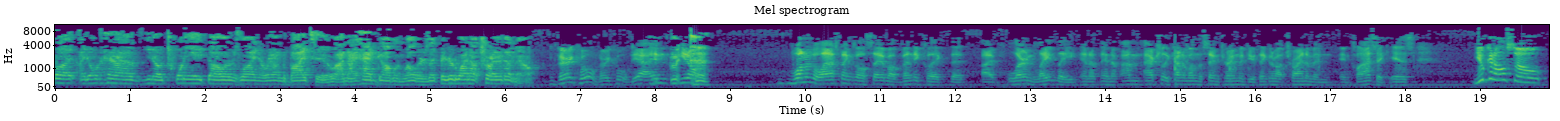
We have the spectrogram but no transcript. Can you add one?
but I don't have, you know, $28 lying around to buy to, and I had Goblin Welders. I figured why not try them out? Now? Very cool, very cool. Yeah, and you know, one of the last things I'll say about VendiClique that I've learned lately, and, I'm- and I'm actually kind of on the same train with you, thinking about trying them in, in Classic, is you can also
